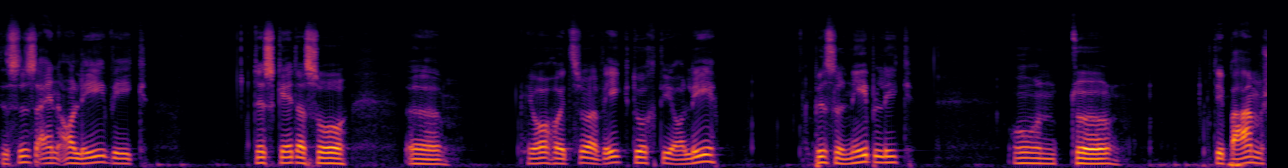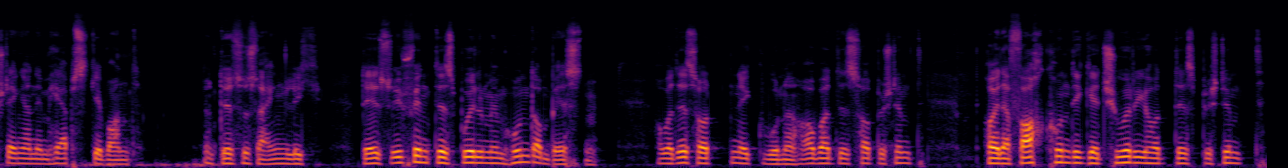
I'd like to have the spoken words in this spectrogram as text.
das ist ein Alleeweg. Das geht also äh, ja, halt so ein Weg durch die Allee, ein bisschen nebelig und äh, die Bäume stehen im Herbst gewandt. Und das ist eigentlich, das, ich finde das Bild mit dem Hund am besten. Aber das hat nicht gewonnen. Aber das hat bestimmt, halt eine fachkundige Jury hat das bestimmt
